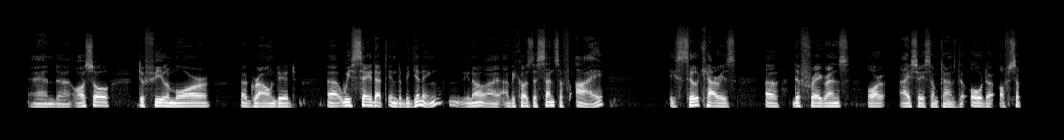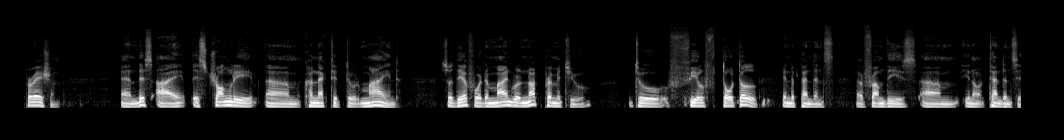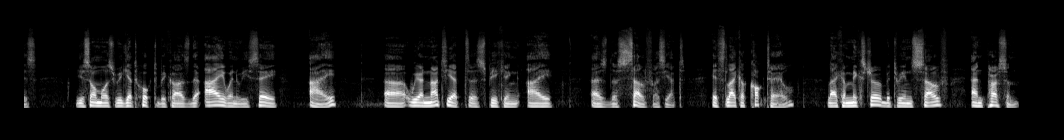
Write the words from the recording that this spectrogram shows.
and uh, also to feel more uh, grounded. Uh, we say that in the beginning, you know, I, because the sense of I it still carries uh, the fragrance, or I say sometimes the odor of separation. And this I is strongly um, connected to mind. So, therefore, the mind will not permit you to feel total independence from these, um, you know, tendencies. It's almost we get hooked because the I, when we say I, uh, we are not yet uh, speaking I as the self as yet. It's like a cocktail, like a mixture between self and person.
